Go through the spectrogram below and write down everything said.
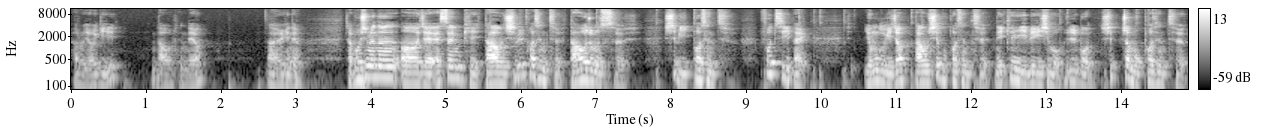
바로 여기 나올 텐데요. 아, 여기네요. 자, 보시면은 어, 이제 S&P down 11%, 다우존스 12%, FTSE 100 영국이죠. down 15%, 니케이 225 일본 10.5%,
